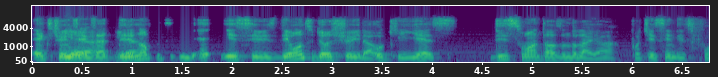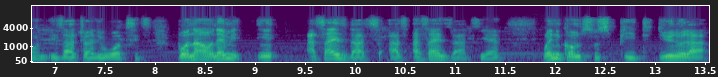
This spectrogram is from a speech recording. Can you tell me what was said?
S20 yeah, exactly. They yeah. did not put it in the A series. They want to just show you that okay, yes, this one thousand dollar you're purchasing this phone is actually worth it. But now let me aside that as aside that yeah when it comes to speed do you know that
